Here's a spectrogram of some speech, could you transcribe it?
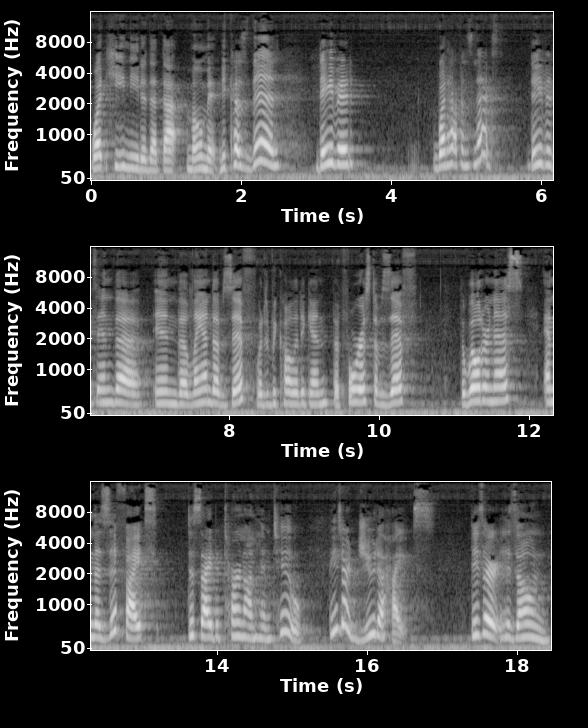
what he needed at that moment because then David what happens next? David's in the in the land of Ziph. What did we call it again? The forest of Ziph, the wilderness, and the Ziphites decide to turn on him too. These are Judahites. These are his own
